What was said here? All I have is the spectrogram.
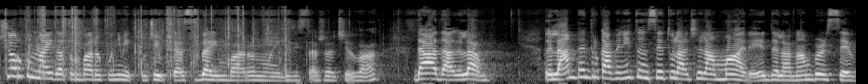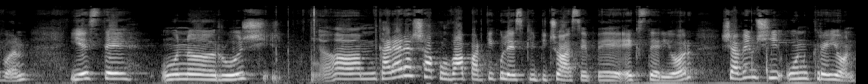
Și oricum n-ai dat în bară cu nimic, cu ce putea să dai în bară, nu există așa ceva. Da, da, îl am. Îl am pentru că a venit în setul acela mare de la Number 7. Este un uh, ruj um, care are așa cumva particule sclipicioase pe exterior și avem și un creion.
